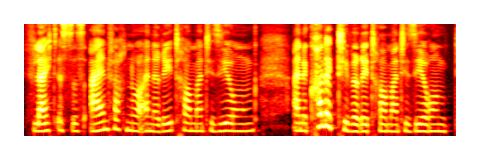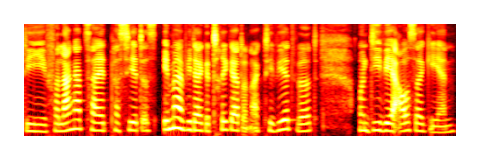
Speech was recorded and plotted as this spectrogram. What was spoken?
Vielleicht ist es einfach nur eine Retraumatisierung, eine kollektive Retraumatisierung, die vor langer Zeit passiert ist, immer wieder getriggert und aktiviert wird und die wir ausagieren.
